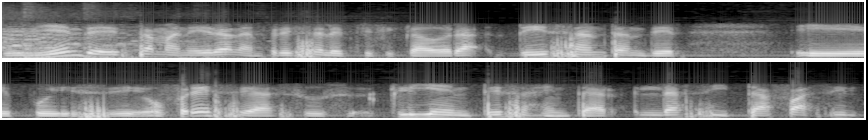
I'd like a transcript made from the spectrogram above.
Muy bien, de esta manera la empresa electrificadora de Santander eh, pues eh, ofrece a sus clientes agendar la cita fácil,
